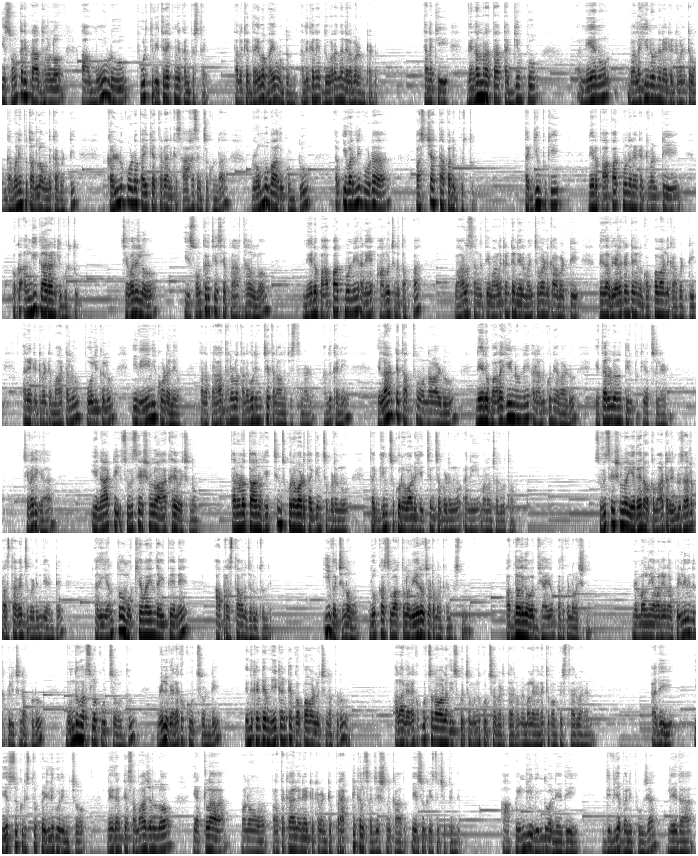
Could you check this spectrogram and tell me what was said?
ఈ సొంకరి ప్రార్థనలో ఆ మూడు పూర్తి వ్యతిరేకంగా కనిపిస్తాయి. తనకి దైవ భయం ఉంటుంది. అందుకనే దూరంగా నిలబడి ఉంటాడు. తనకి వినమ్రత తగ్గింపు నేను బలహీనుడు అనేటటువంటి ఒక గమనింపు తనలో ఉంది కాబట్టి కళ్ళు కూడా పైకి ఎత్తడానికి సాహసించకుండా రొమ్ము బాదుకుంటూ ఇవన్నీ కూడా పశ్చాత్తాపానికి గుర్తు. తగ్గింపుకి నేను పాపాత్ముడు అనేటటువంటి ఒక అంగీకారానికి గుర్తు. చివరిలో ఈ సొంకరి చేసే ప్రార్థనల్లో నేను పాపాత్ముడిని అనే ఆలోచన తప్ప వాళ్ళ సంగతి వాళ్ళకంటే నేను మంచివాడిని కాబట్టి లేదా వీళ్ళకంటే నేను గొప్పవాడిని కాబట్టి అనేటటువంటి మాటలు పోలికలు ఇవేమీ కూడా లేవు. తన ప్రార్థనలో తన గురించే తను ఆలోచిస్తున్నాడు. అందుకని ఇలాంటి తత్వం ఉన్నవాడు నేను బలహీనుణ్ణి అని అనుకునేవాడు ఇతరులను తీర్పు తీర్చలేడు. చివరిగా ఈనాటి సువిశేషంలో ఆఖరి వచనం తనను తాను హెచ్చించుకునేవాడు తగ్గించబడను తగ్గించుకునేవాడు హెచ్చించబడను అని మనం చదువుతాం. సువిశేషంలో ఏదైనా ఒక మాట రెండుసార్లు ప్రస్తావించబడింది అంటే అది ఎంతో ముఖ్యమైనది అయితేనే ఆ ప్రస్తావన జరుగుతుంది. ఈ వచనం లోకాసు వార్తలో వేరే చోట మనకు కనిపిస్తుంది. పద్నాలుగవ అధ్యాయం పదకొండవ వచనం. మిమ్మల్ని ఎవరైనా పెళ్ళి విందుకు పిలిచినప్పుడు ముందు వరుసలో కూర్చోవద్దు వెళ్ళి వెనక కూర్చోండి. ఎందుకంటే మీకంటే గొప్ప వాళ్ళు వచ్చినప్పుడు అలా వెనక కూర్చున్న వాళ్ళని తీసుకొచ్చి ముందు కూర్చోబెడతారు మిమ్మల్ని వెనక్కి పంపిస్తారు అని. అది యేసుక్రీస్తు పెళ్ళి గురించో లేదంటే సమాజంలో ఎట్లా మనం బ్రతకాలి అనేటటువంటి ప్రాక్టికల్ సజెషన్ కాదు యేసుక్రీస్తు చెప్పింది. ఆ పెండ్లి విందు అనేది దివ్య బలి పూజ లేదా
